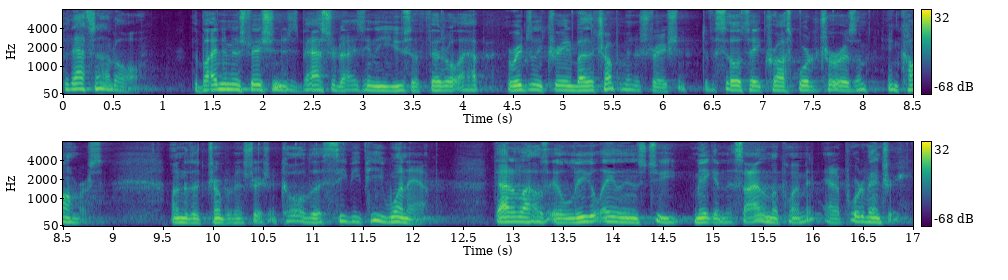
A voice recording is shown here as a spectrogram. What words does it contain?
But that's not all. The Biden administration is bastardizing the use of federal app originally created by the Trump administration to facilitate cross-border tourism and commerce under the Trump administration called the CBP One app. That allows illegal aliens to make an asylum appointment at a port of entry.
